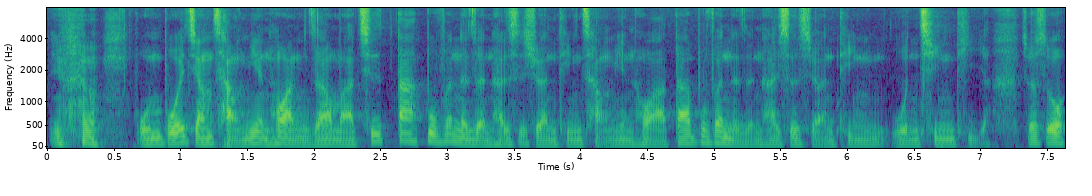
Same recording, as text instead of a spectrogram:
因为我们不会讲场面话，你知道吗？其实大部分的人还是喜欢听场面话，大部分的人还是喜欢听文青体啊，就是说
